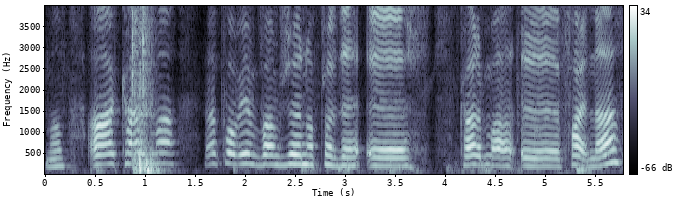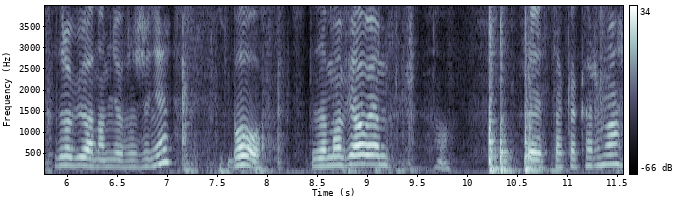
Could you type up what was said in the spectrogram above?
mam. A karma, no powiem wam, że naprawdę e, karma e, fajna, zrobiła na mnie wrażenie, bo zamawiałem, o, to jest taka karma,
